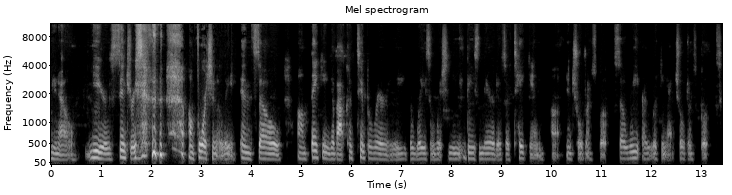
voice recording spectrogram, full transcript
you know, years, centuries, unfortunately. And so, um, thinking about contemporarily the ways in which these narratives are taken uh, in children's books. So, we are looking at children's books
